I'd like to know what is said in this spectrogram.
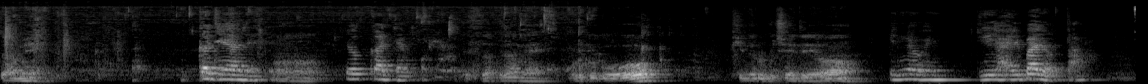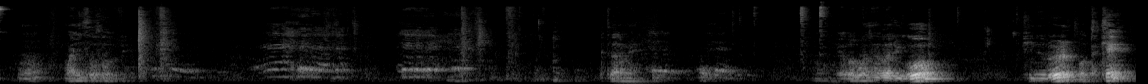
그다음에 여기까지 해야 돼. 어, 여기까지 할 거야. 됐어. 그다음에 물 끄고 비누를 묻혀야 돼요. 왜냐면 이게 얇아졌다. 어, 많이 써서 그래. 그 다음에 여러 번 해가지고 비누를 어떻게?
